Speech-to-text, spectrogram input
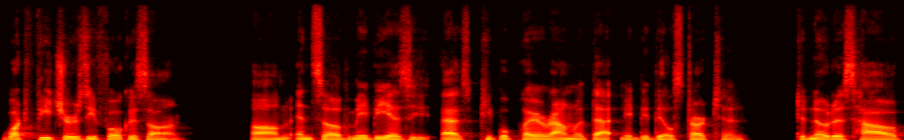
what features you focus on. Um, and so maybe as as people play around with that, maybe they'll start to to notice how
